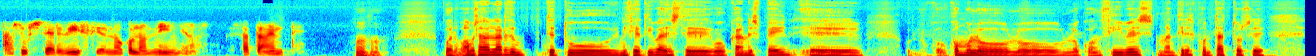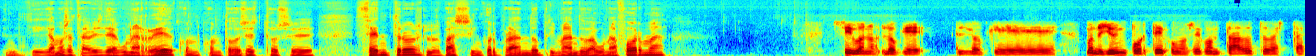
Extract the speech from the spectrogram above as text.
a sus servicios, no con los niños, exactamente. Bueno, vamos a hablar de, tu iniciativa, de este GoCan Spain. Eh, ¿Cómo lo, lo, concibes? ¿Mantienes contactos, eh, digamos, a través de alguna red con, con todos estos eh, centros? ¿Los vas incorporando, primando de alguna forma? Sí, bueno, lo que lo que bueno yo importé como os he contado toda esta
